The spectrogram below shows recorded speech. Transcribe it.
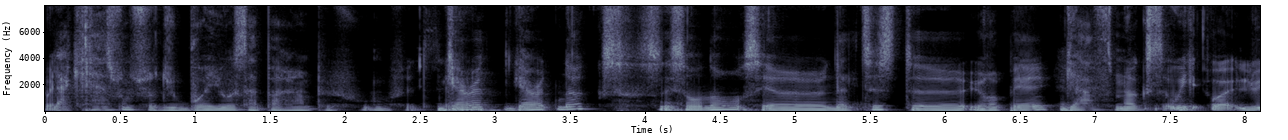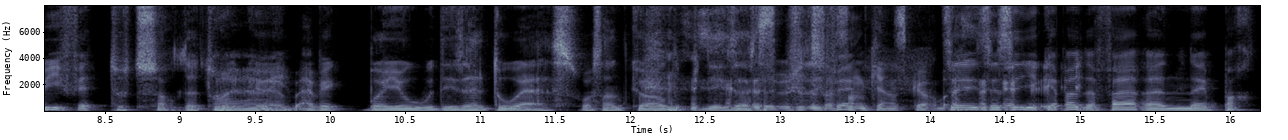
ouais, la création sur du boyau, ça paraît un peu fou en fait. Garrett, Garrett Knox, c'est son nom. C'est un artiste euh, européen. Garth Knox, oui. Ouais, lui, il fait toutes sortes de trucs Ouais, ouais, euh, avec boyau ou des altos à 60 cordes puis des je veux dire, il fait- 75 cordes. C'est ça, il est capable de faire euh, n'importe.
